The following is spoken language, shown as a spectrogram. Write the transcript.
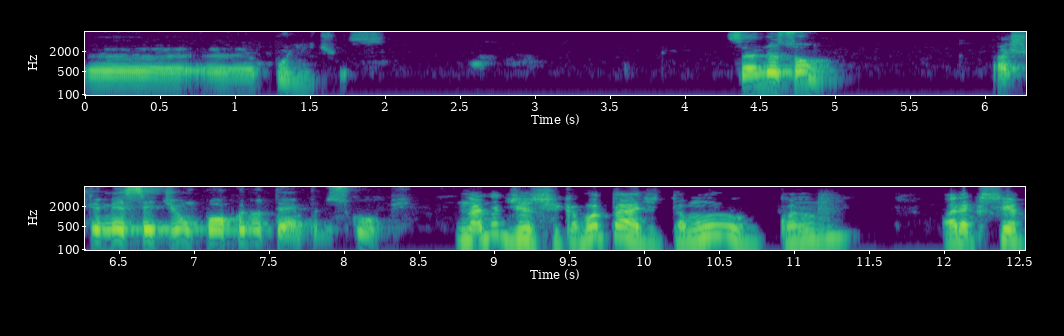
uh, políticas. Sanderson, acho que me excedi um pouco no tempo, desculpe. Nada disso, fica à vontade. Estamos, quando, hora que você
